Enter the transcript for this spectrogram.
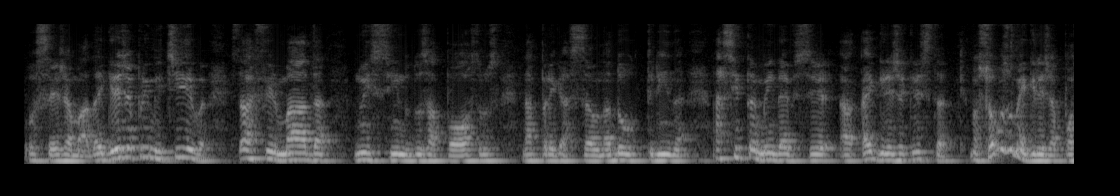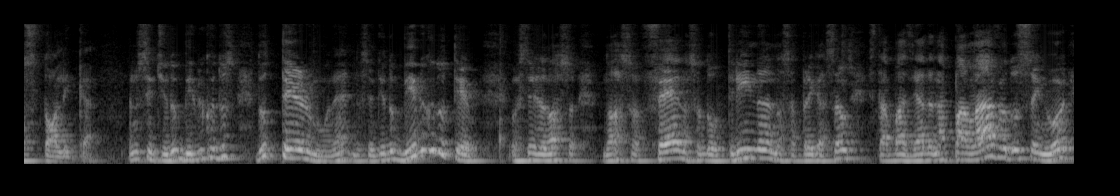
ou seja, amada, a igreja primitiva estava firmada no ensino dos apóstolos, na pregação, na doutrina. Assim também deve ser a, a igreja cristã. Nós somos uma igreja apostólica, no sentido bíblico do, do termo, né? no sentido bíblico do termo. Ou seja, nossa, nossa fé, nossa doutrina, nossa pregação está baseada na palavra do Senhor,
